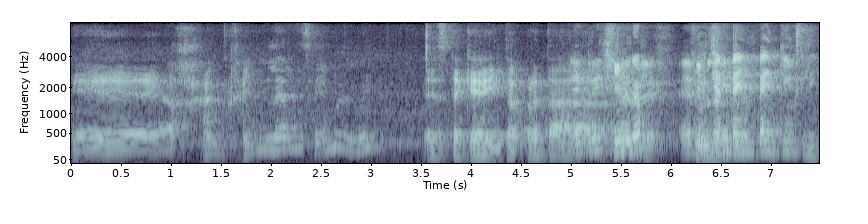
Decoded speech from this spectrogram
eh, Heim- Heimler se llama el güey, este que interpreta Heinrich Himmler. Himmler. Heinrich Himmler. Ben, Himmler. Ben, Ben Kingsley.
